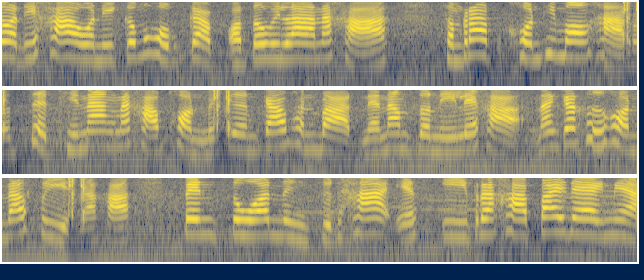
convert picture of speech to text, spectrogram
สวัสดีค่ะ วันนี้ก็มาพบกับออโตวิล่านะคะสำหรับคนที่มองหารถ 7 ที่นั่งนะคะ ผ่อนไม่เกิน 9,000 บาท แนะนำตัวนี้เลยค่ะ นั่นก็คือ Honda f e e d นะคะ เป็นตัว 1.5 SE ราคาป้ายแดงเนี่ย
